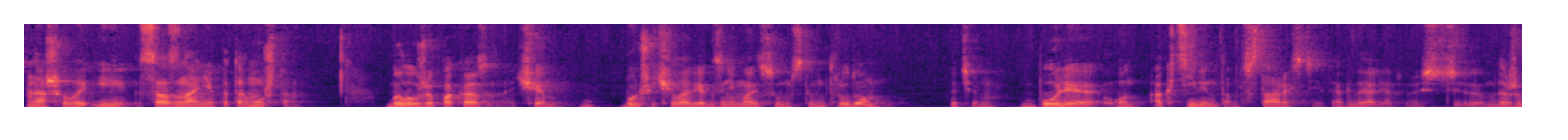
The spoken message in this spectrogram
нашего и сознания, потому что было уже показано, чем больше человек занимается умственным трудом, тем более он активен там в старости и так далее. То есть э, даже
